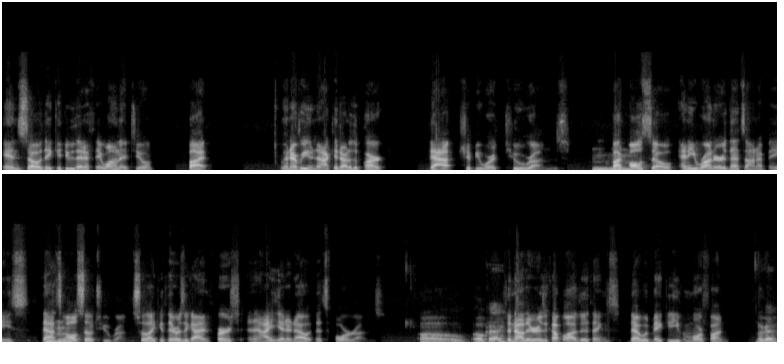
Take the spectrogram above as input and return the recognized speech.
And so they could do that if they wanted to. But whenever you knock it out of the park, that should be worth two runs. But Mm. also, any runner that's on a base, that's Mhm. also two runs. So, like, if there was a guy in first and I hit it out, that's four runs. Oh, okay. So now there is a couple other things that would make it even more fun. Okay.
